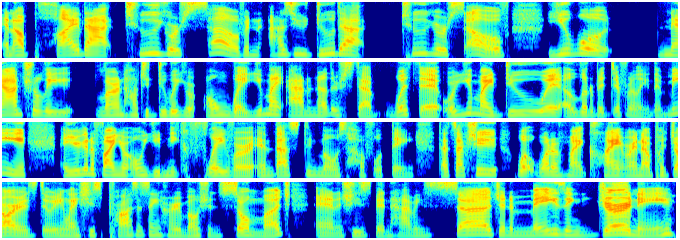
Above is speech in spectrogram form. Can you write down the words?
and apply that to yourself. And as you do that to yourself, you will naturally learn how to do it your own way. You might add another step with it, or you might do it a little bit differently than me, and you're to find your own unique flavor. And that's the most helpful thing. That's actually what one of my client right now, Pajar, is doing. Like she's processing her emotions so much, and she's been having such an amazing journey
